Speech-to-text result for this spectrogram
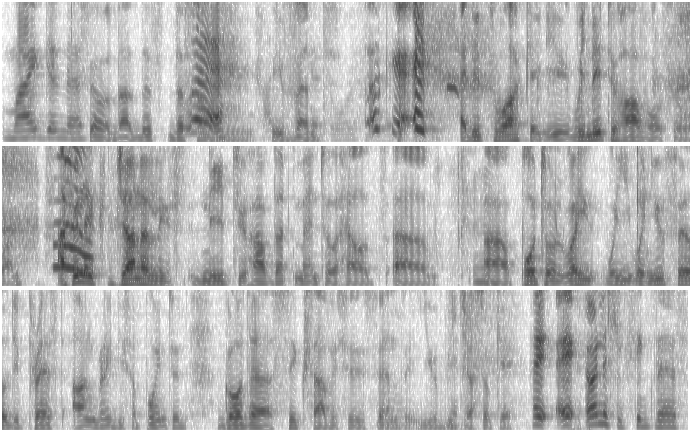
My goodness. So that this that's Where? how we, vent, Okay. and it's working. We need to have also one. I feel like journalists need to have that mental health um, uh, portal where, you, where you, when you feel depressed, angry, disappointed, go there, seek services, and you'll be just okay. I, I honestly think it-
